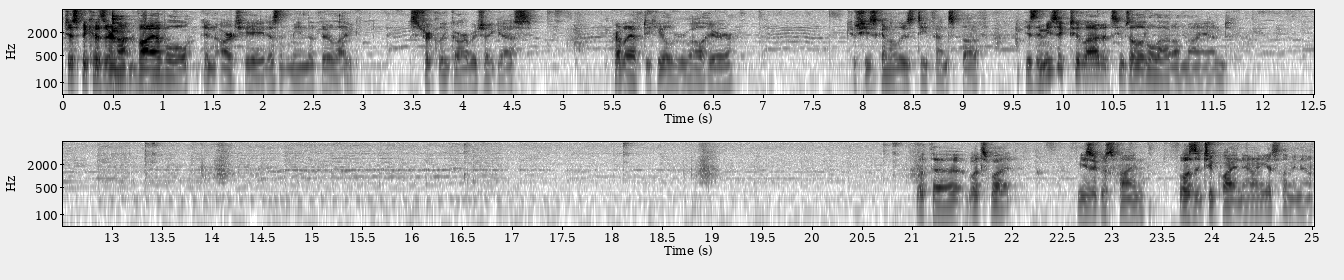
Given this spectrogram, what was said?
Just because they're not viable in RTA doesn't mean that they're like strictly garbage, I guess. Probably have to heal Ruel here. Because she's going to lose defense buff. Is the music too loud? It seems a little loud on my end. What the... What's what? Music was fine? Well, is it too quiet now, I guess? Let me know.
